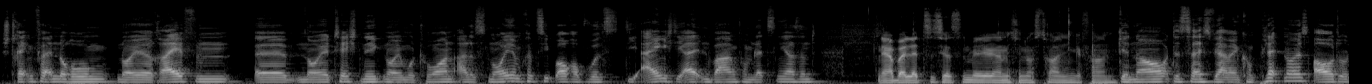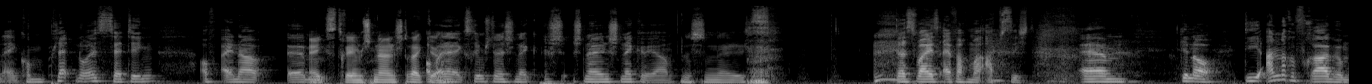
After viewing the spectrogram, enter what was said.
Streckenveränderungen. Neue Reifen, äh, neue Technik, neue Motoren, alles neu im Prinzip auch, obwohl es die eigentlich die alten Wagen vom letzten Jahr sind. Ja, aber letztes Jahr sind wir ja gar nicht in Australien gefahren. Genau, das heißt, wir haben ein komplett neues Auto und ein komplett neues Setting auf einer ähm, Extrem schnellen auf Strecke. einer extrem schnellen, Schneck, sch schnellen Schnecke, ja. Schnell. Das war jetzt einfach mal Absicht. Ähm, genau. Die andere Frage,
